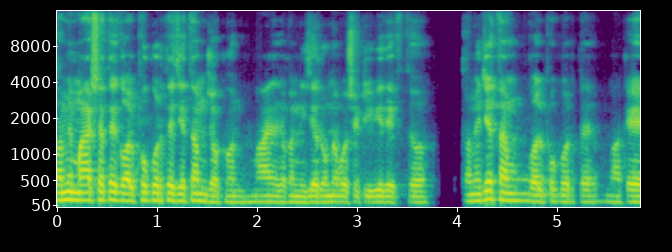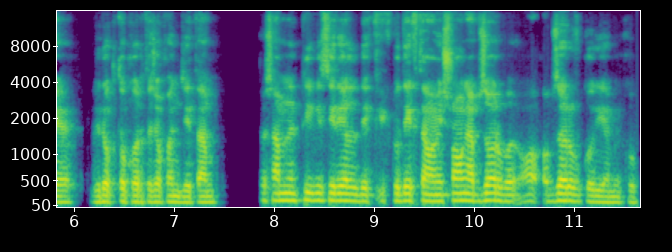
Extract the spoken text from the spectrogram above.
তো আমি মার সাথে গল্প করতে যেতাম যখন, মা যখন নিজের রুমে বসে টিভি দেখতো, তো আমি যেতাম গল্প করতে, মাকে বিরক্ত করতে যখন যেতাম। তো সামনে টিভি সিরিয়াল একটু দেখতাম, আমি স্ট্রং অবজার্ভ অবজার্ভ করি আমি খুব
